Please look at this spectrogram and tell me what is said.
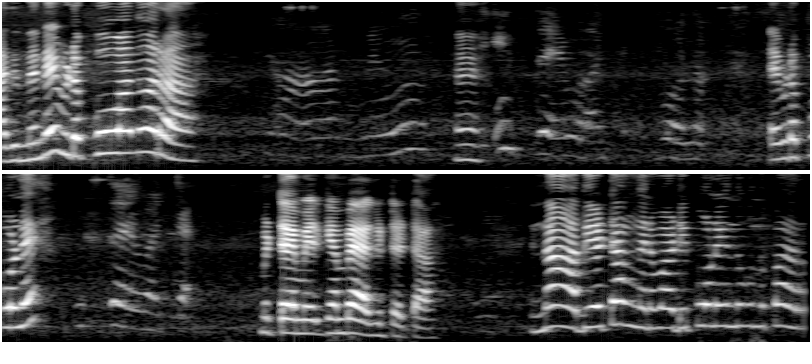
ആദ്യം തന്നെ എവിടെ പോവാന്ന് പറ. എവിടെ പോണേ? മിഠായി മേടിക്കാൻ ബാഗ് ഇട്ടട്ടാ? ഇന്ന് ആദ്യമായിട്ട് അംഗനവാടി പോണേന്ന് ഒന്ന് പറ.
